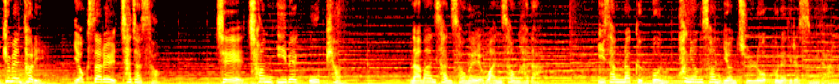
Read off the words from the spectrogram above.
다큐멘터리 역사를 찾아서 제 1205편 남한산성을 완성하다 이상락 극본 황영선 연출로 보내드렸습니다.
